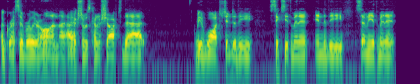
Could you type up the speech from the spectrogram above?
aggressive earlier on. I, actually was kind of shocked that we had watched into the 60th minute, into the 70th minute,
